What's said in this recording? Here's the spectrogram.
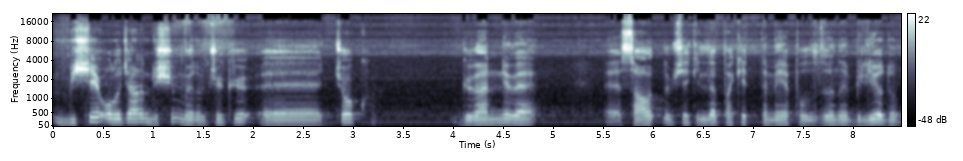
bir şey olacağını düşünmüyordum çünkü eee, çok güvenli ve eee, sağlıklı bir şekilde paketleme yapıldığını biliyordum.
